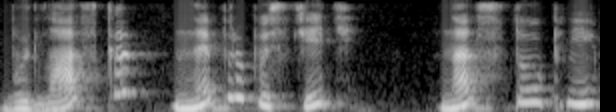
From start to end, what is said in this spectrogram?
Будь ласка, не пропустіть наступні.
